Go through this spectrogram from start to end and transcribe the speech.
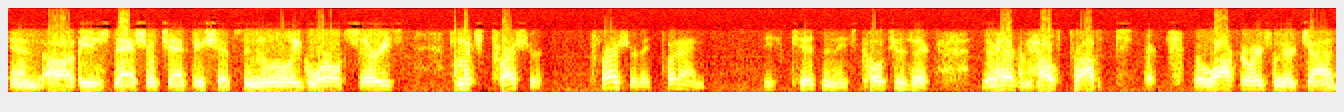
and all these national championships and the Little League World Series. How much pressure, pressure they put on these kids and these coaches. They're they're having health problems. They're, they're walking away from their job.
